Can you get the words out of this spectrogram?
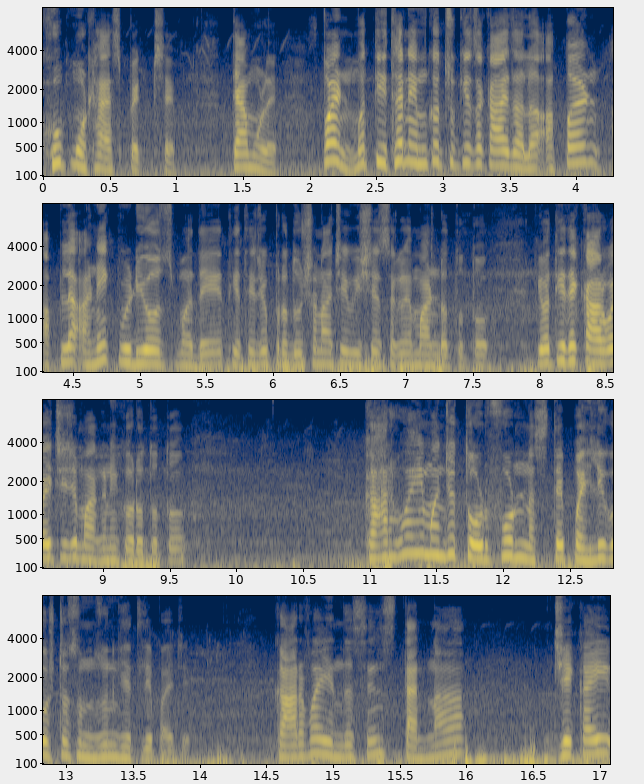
खूप मोठा ॲस्पेक्ट्स आहे. त्यामुळे पण मग तिथं नेमकं चुकीचं काय झालं? आपण आपल्या अनेक व्हिडिओजमध्ये तिथे जे प्रदूषणाचे विषय सगळे मांडत होतो किंवा तिथे कारवाईची जी मागणी करत होतो कारवाई म्हणजे तोडफोड नसते पहिली गोष्ट समजून घेतली पाहिजे. कारवाई इन द सेन्स त्यांना जे काही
